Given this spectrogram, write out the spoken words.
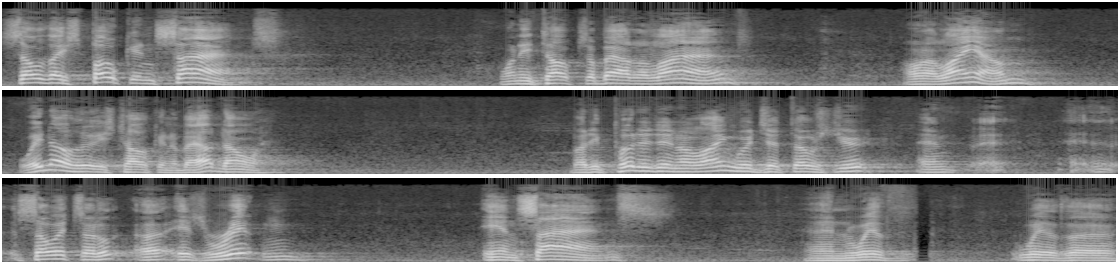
So they spoke in signs. When he talks about a lion or a lamb, we know who he's talking about, don't we? But he put it in a language that those Jews, and uh, so it's a, uh, it's written in signs and with with uh,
